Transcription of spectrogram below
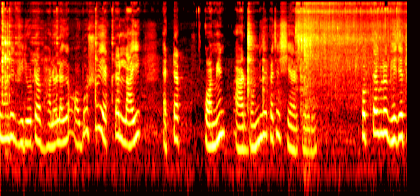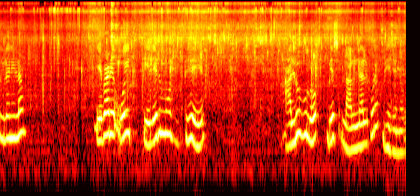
তোমাদের ভিডিওটা ভালো লাগে, অবশ্যই একটা লাইক একটা কমেন্ট আর বন্ধুদের কাছে শেয়ার করবে। কোপ্তাগুলো ভেজে তুলে নিলাম। এবারে ওই তেলের মধ্যে আলুগুলো বেশ লাল লাল করে ভেজে নেব।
